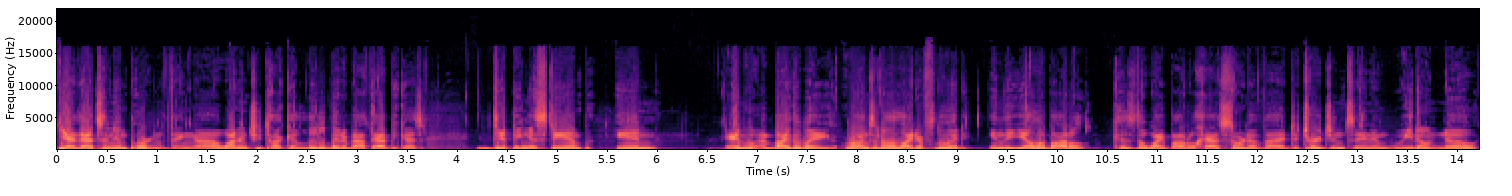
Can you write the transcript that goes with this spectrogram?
Yeah, that's an important thing. Uh, why don't you talk a little bit about that? Because dipping a stamp in, and by the way, Ronsonol lighter fluid in the yellow bottle, because the white bottle has sort of uh, detergents in, and we don't know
